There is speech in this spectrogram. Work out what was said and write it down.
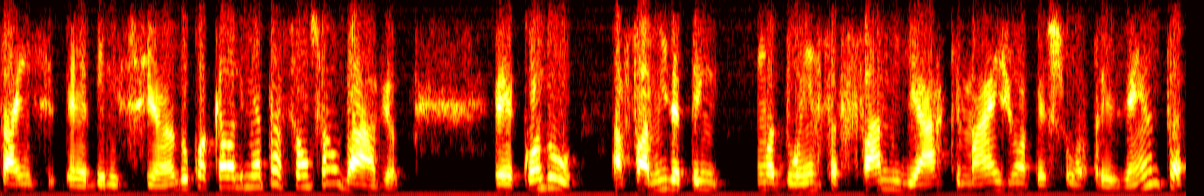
saem é, beneficiando com aquela alimentação saudável. É, quando a família tem uma doença familiar que mais de uma pessoa apresenta,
